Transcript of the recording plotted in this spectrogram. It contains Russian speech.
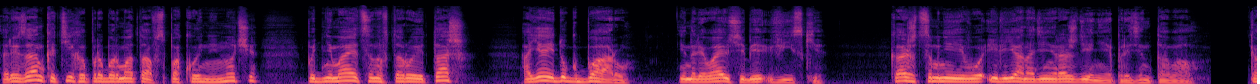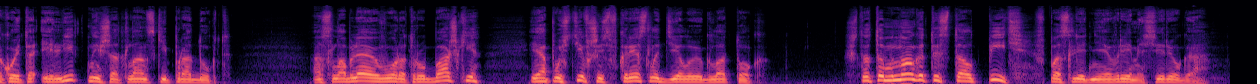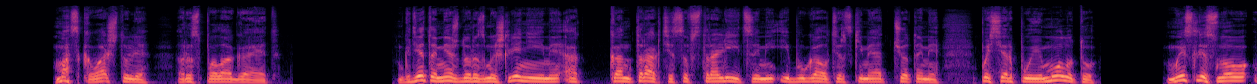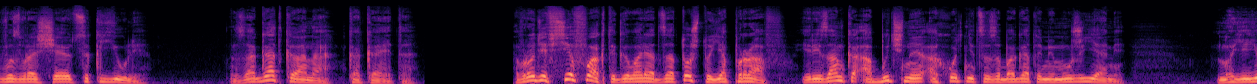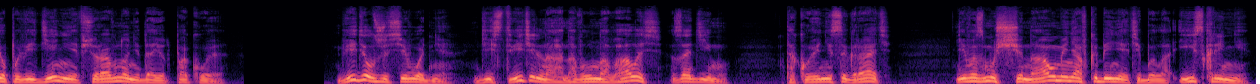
Рязанка, тихо пробормотав «спокойной ночи», поднимается на второй этаж, а я иду к бару и наливаю себе виски. Кажется, мне его Илья на день рождения презентовал. Какой-то элитный шотландский продукт. Ослабляю ворот рубашки и, опустившись в кресло, делаю глоток. Что-то много ты стал пить в последнее время, Серега. Москва, что ли, располагает? Где-то между размышлениями о контракте с австралийцами и бухгалтерскими отчетами по серпу и молоту мысли снова возвращаются к Юле. Загадка она какая-то. Вроде все факты говорят за то, что я прав, и Рязанка обычная охотница за богатыми мужьями. Но ее поведение все равно не дает покоя. Видел же сегодня, действительно, она волновалась за Диму. Такое не сыграть. И возмущена у меня в кабинете была искренне,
